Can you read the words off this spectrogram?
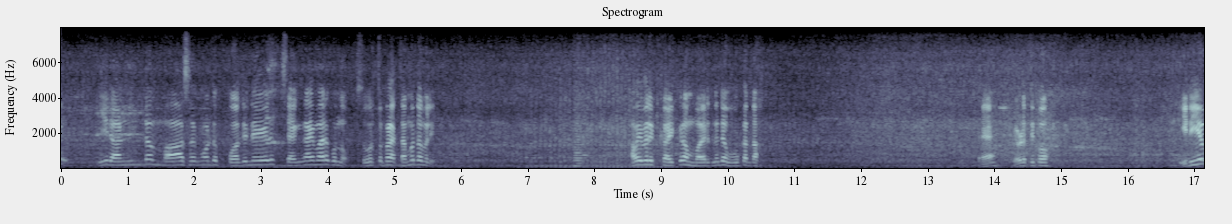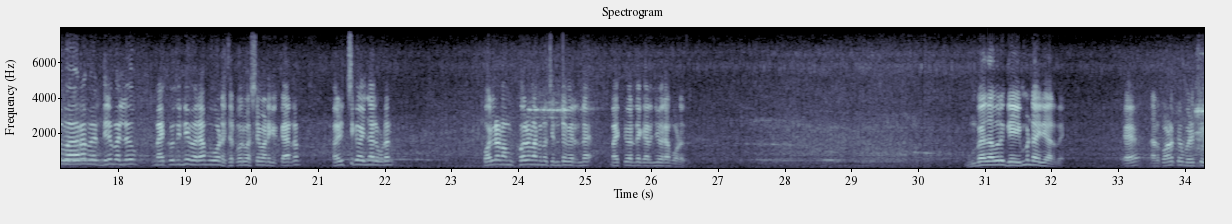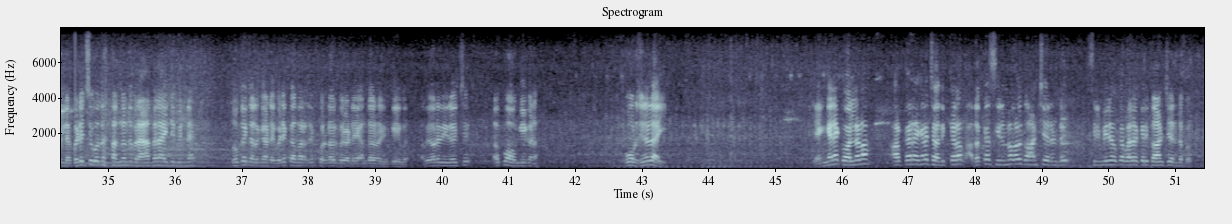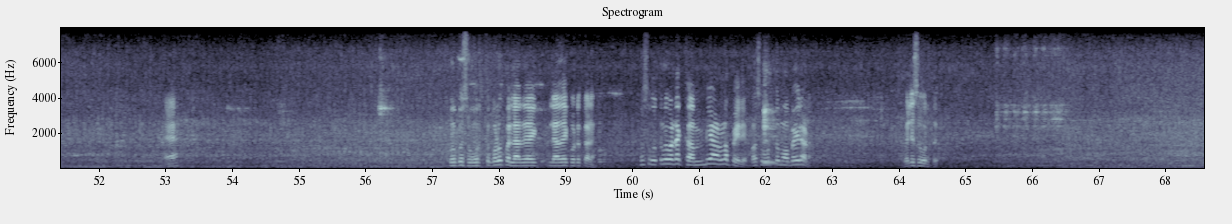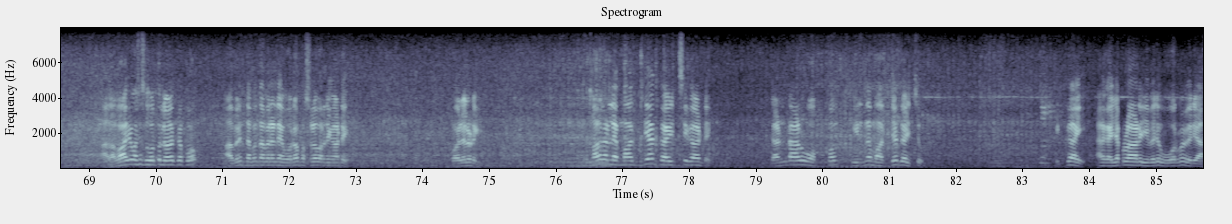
ഈ രണ്ട് മാസം കൊണ്ട് പതിനേഴ് ചെങ്ങായിമാരെ കൊന്നു. സുഹൃത്തുക്കളെ തമ്മിൽ തമ്മിൽ. അപ്പൊ ഇവർ കഴിക്കണം മരുന്നിന്റെ ഊക്കെന്താ? ഏ? എവിടെ എത്തിപ്പോ ഇനിയും വേറെ ഇതിലും വല്ലതും മയക്കുമരുന്ന് ഇനിയും വരാൻ പോവാണ്. ചിലപ്പോൾ ഒരു വശമാണെങ്കിൽ കാരണം കഴിച്ചു കഴിഞ്ഞാൽ ഉടൻ കൊല്ലണം കൊല്ലണം എന്ന ചിന്ത വരുന്ന മയക്കുമരുന്നേക്ക് കരഞ്ഞു വരാൻ പോണത്. മുമ്പേതാ ഒരു ഗെയിം ഉണ്ടായിരുന്നു ഏ? നടക്കോണൊക്കെ വെടിച്ചില്ല വെടിച്ചു കൊന്ന് അന്നൊന്ന് ഭ്രാന്തനായിട്ട് പിന്നെ തൂക്കറ്റ് ഇറങ്ങാണ്ട് വെടിക്കാൻ പറഞ്ഞ് കൊള്ള ഒരു പരിപാടി. എന്താണ് ഗെയിം അപ്പോൾ അവരെ തീരുവച്ച് അത് പൊങ്ങിക്കണം ഒറിജിനലായി എങ്ങനെ കൊല്ലണം ആൾക്കാരെ എങ്ങനെ ചതിക്കണം അതൊക്കെ സിനിമകൾ കാണിച്ചു തരുന്നുണ്ട്. സിനിമയിലൊക്കെ പല ആൾക്കാർ കാണിച്ചു തരുന്നുണ്ട് ഇപ്പം. ഏ? നമുക്ക് സുഹൃത്തുക്കളും ഇപ്പം ഇല്ലാതെ ഇല്ലാതെ കൊടുക്കുകയാണ് ഇപ്പോൾ സുഹൃത്തുക്കൾ വളരെ കമ്മിയാണുള്ള പേര്. ഇപ്പോൾ സുഹൃത്ത് മൊബൈലാണ്. വലിയ സുഹൃത്ത്. അഥവാ കുറച്ച് സുഹൃത്തുള്ളവരൊക്കെ ഇപ്പോൾ അവരും തമ്മിൽ തമ്മിൽ ഓരോ പ്രശ്നങ്ങൾ പറഞ്ഞുകൊണ്ട് കൊല്ലൽ തുടങ്ങി. കണ്ടില്ലേ മദ്യം കഴിച്ചു കാണ്ട് രണ്ടാളും ഒപ്പം ഇരുന്ന് മദ്യം കഴിച്ചു. ഇക്കായി. അങ്ങനെ കഴിഞ്ഞപ്പോഴാണ് ഇവർ ഓർമ്മ വരിക.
